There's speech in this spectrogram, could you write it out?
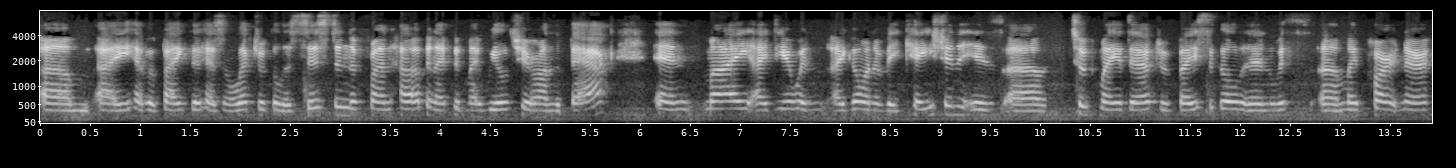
um, I have a bike that has an electrical assist in the front hub, and I put my wheelchair on the back. And my idea when I go on a vacation is uh, took my adaptive bicycle and with uh, my partner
